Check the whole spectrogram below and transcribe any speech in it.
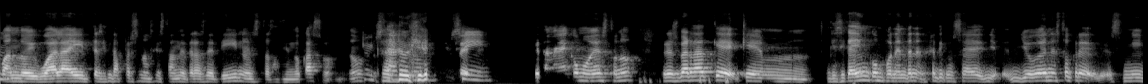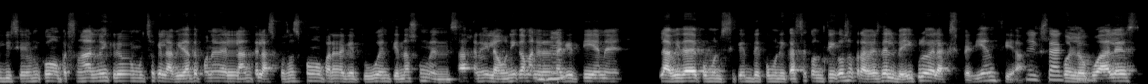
cuando igual hay 300 personas que están detrás de ti y no estás haciendo caso, ¿no? Exacto, sí. Que también hay como esto, ¿no? Pero es verdad que, que, mm, que sí que hay un componente energético. O sea, yo, en esto creo, es mi visión como personal, ¿no? Y creo mucho que la vida te pone delante las cosas como para que tú entiendas un mensaje, ¿no? Y la única manera en la que tiene la vida de, comunicarse contigo es a través del vehículo de la experiencia. Con lo cual es,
